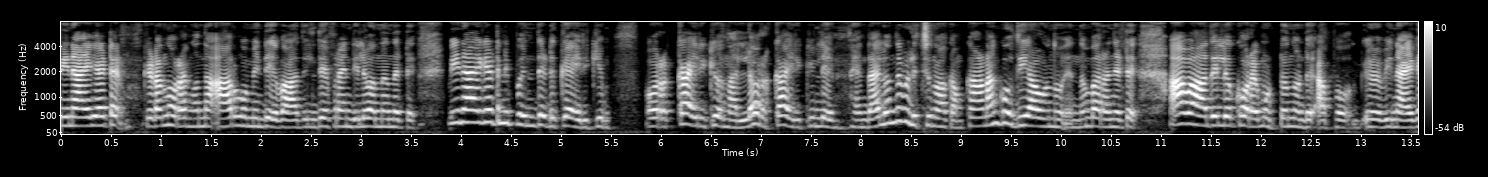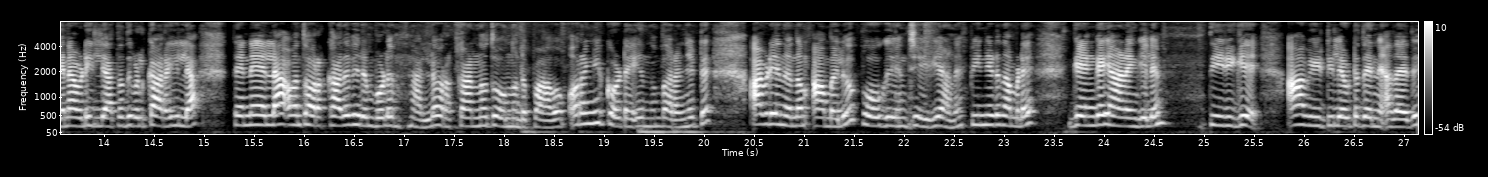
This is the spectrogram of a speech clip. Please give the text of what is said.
വിനായകേട്ടൻ കിടന്നുറങ്ങുന്ന ആ റൂമിന്റെ വാതിലിന്റെ ഫ്രണ്ടിൽ വന്ന് നിന്നിട്ട് വിനായകേട്ടൻ ഇപ്പോൾ എന്തെടുക്കായിരിക്കും? ഉറക്കായിരിക്കുമോ നല്ല ഉറക്കായിരിക്കും അല്ലേ എന്തായാലും ഒന്ന് വിളിച്ചു നോക്കാം. കാണാൻ കൊതിയാവുന്നു എന്നും പറഞ്ഞിട്ട് ആ വാതിൽ കുറേ മുട്ടുന്നുണ്ട്. അപ്പോൾ വിനായകൻ അവിടെ ഇല്ലാത്തത് ഇവൾക്ക് അറിയില്ല. തന്നെയല്ല അവൻ തുറക്കാതെ വരുമ്പോൾ നല്ല ഉറക്കാണെന്ന് തോന്നുന്നുണ്ട്. പാവം ഉറങ്ങിക്കോട്ടെ എന്നും പറഞ്ഞിട്ട് അവിടെ നിന്നും അമലു പോവുകയും ചെയ്യുകയാണ്. പിന്നീട് നമ്മുടെ ഗംഗയാണെങ്കിൽ തിരികെ ആ വീട്ടിലോട്ട് തന്നെ അതായത്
